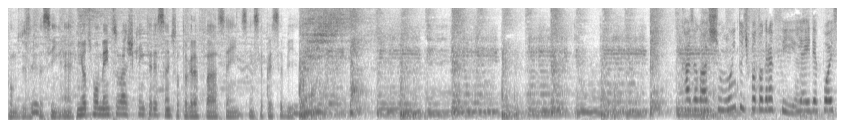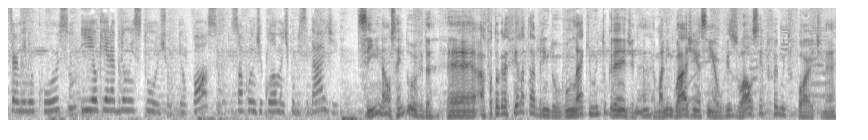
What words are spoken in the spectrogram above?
vamos dizer assim, né? Em outros momentos eu acho que é interessante fotografar sem, sem ser percebido. Caso eu goste muito de fotografia e aí depois termine o curso e eu queira abrir um estúdio, eu posso? Só com um diploma de publicidade? Sim, não, sem dúvida. É, a fotografia ela está abrindo um leque muito grande, né? É uma linguagem assim, o visual sempre foi muito forte, né?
